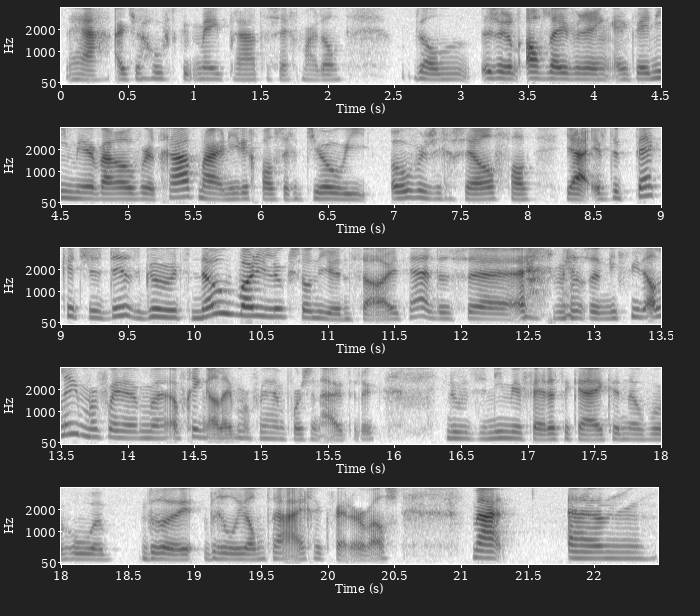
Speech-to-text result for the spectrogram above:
nou ja, uit je hoofd kunt meepraten, zeg maar. Dan, dan is er een aflevering, en ik weet niet meer waarover het gaat, maar in ieder geval zegt Joey over zichzelf van, ja, if the package is this good, nobody looks on the inside. Hè? Dus uh, mensen die vielen alleen maar voor hem, of gingen alleen maar voor hem voor zijn uiterlijk. En hoefden ze niet meer verder te kijken over hoe briljant hij eigenlijk verder was. Maar um,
